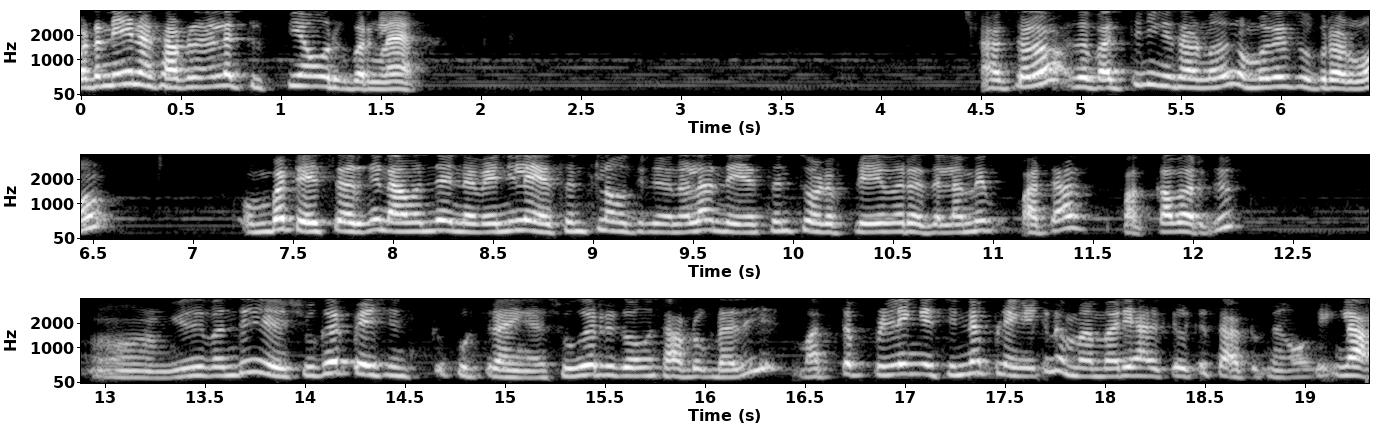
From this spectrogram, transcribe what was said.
உடனே நான் சாப்பிட்றதுனால கிறிஸ்பியாகவும் இருக்குது பாருங்களேன். ஆக்சுவலாக இதை வச்சு நீங்கள் சாப்பிடும்போது ரொம்பவே சூப்பராக இருக்கும். ரொம்ப டேஸ்ட்டாக இருக்குது நான் வந்து இந்த வெண்ணில எசன்ஸ்லாம் ஊற்றிக்கிறதுனால அந்த எசன்ஸோட ஃப்ளேவர் அதெல்லாமே பார்த்தா பக்காவாக இருக்குது இது வந்து சுகர் பேஷண்ட்ஸ்க்கு கொடுத்துறாங்க. சுகர் இருக்கவங்க சாப்பிடக்கூடாது. மற்ற பிள்ளைங்க சின்ன பிள்ளைங்களுக்கு நம்ம மாதிரி ஆட்களுக்கு சாப்பிட்டுக்கோங்க. ஓகேங்களா?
